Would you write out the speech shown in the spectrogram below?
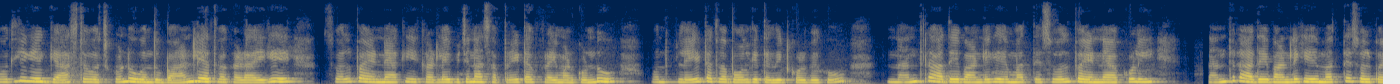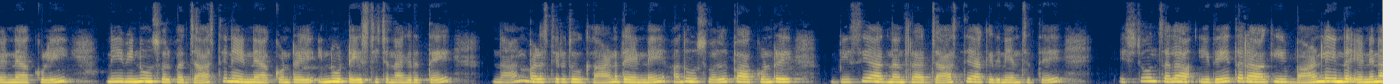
ಮೊದಲಿಗೆ ಗ್ಯಾಸ್ ಸ್ಟವ್ ಹಚ್ಕೊಂಡು ಒಂದು ಬಾಣಲೆ ಅಥವಾ ಕಡಾಯಿಗೆ ಸ್ವಲ್ಪ ಎಣ್ಣೆ ಹಾಕಿ ಕಡಲೆ ಬೀಜನ ಸಪ್ರೇಟಾಗಿ ಫ್ರೈ ಮಾಡಿಕೊಂಡು ಒಂದು ಪ್ಲೇಟ್ ಅಥವಾ ಬೌಲ್ಗೆ ತೆಗೆದಿಟ್ಕೊಳ್ಬೇಕು. ನಂತರ ಅದೇ ಬಾಣಲೆಗೆ ಮತ್ತೆ ಸ್ವಲ್ಪ ಎಣ್ಣೆ ಹಾಕ್ಕೊಳ್ಳಿ. ನಂತರ ಅದೇ ಬಾಣಲೆಗೆ ಮತ್ತೆ ಸ್ವಲ್ಪ ಎಣ್ಣೆ ಹಾಕ್ಕೊಳ್ಳಿ. ನೀವಿನ್ನೂ ಸ್ವಲ್ಪ ಜಾಸ್ತಿನೇ ಎಣ್ಣೆ ಹಾಕ್ಕೊಂಡ್ರೆ ಇನ್ನೂ ಟೇಸ್ಟಿ ಚೆನ್ನಾಗಿರುತ್ತೆ. ನಾನು ಬಳಸ್ತಿರೋದು ಗಾಣದ ಎಣ್ಣೆ. ಅದು ಸ್ವಲ್ಪ ಹಾಕ್ಕೊಂಡ್ರೆ ಬಿಸಿ ಆದ ನಂತರ ಜಾಸ್ತಿ ಹಾಕಿದ್ದೀನಿ ಅನಿಸುತ್ತೆ. ಎಷ್ಟೊಂದು ಸಲ ಇದೇ ಥರ ಆಗಿ ಬಾಣಲೆಯಿಂದ ಎಣ್ಣೆನ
